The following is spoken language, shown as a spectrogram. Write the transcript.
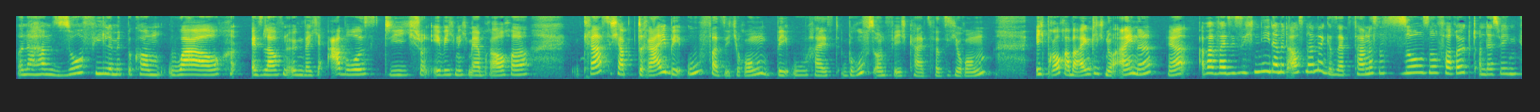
Und da haben so viele mitbekommen, wow, es laufen irgendwelche Abos, die ich schon ewig nicht mehr brauche krass, ich habe drei BU-Versicherungen. BU heißt Berufsunfähigkeitsversicherung. Ich brauche aber eigentlich nur eine, ja, aber weil sie sich nie damit auseinandergesetzt haben. Das ist so, so verrückt und deswegen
